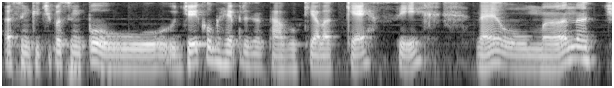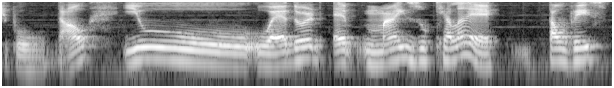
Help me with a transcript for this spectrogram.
Assim, que tipo assim, pô, o Jacob representava o que ela quer ser, né? Humana, tipo, tal. E o, o Edward é mais o que ela é. Talvez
